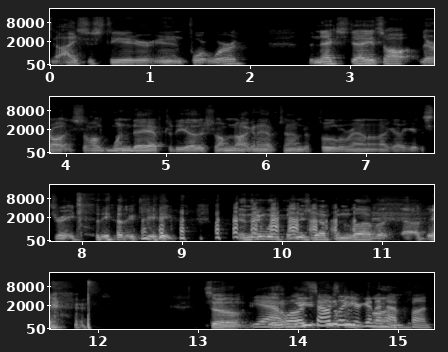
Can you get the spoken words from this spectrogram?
the ISIS Theater in Fort Worth. The next day, it's all they're all it's all one day after the other, so I'm not gonna have time to fool around. I got to get straight to the other gig, and then we finished up in Lubbock out there. So yeah, well, be- it sounds like you're going to have fun.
